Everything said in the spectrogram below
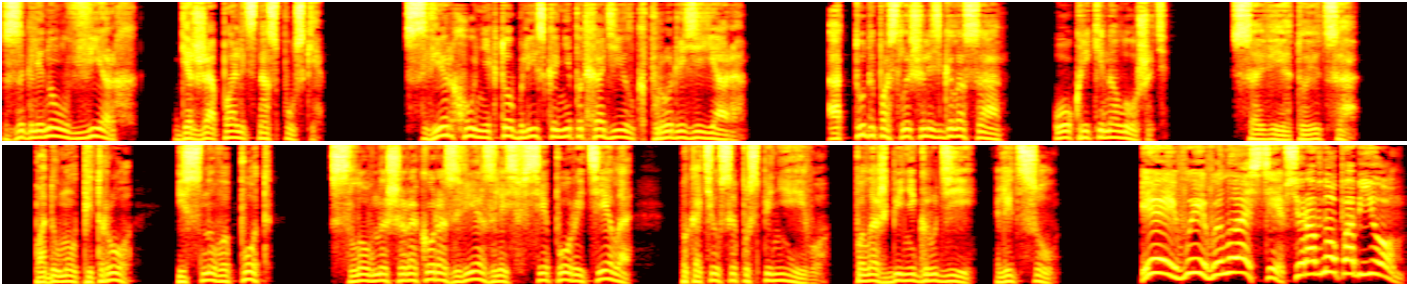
заглянул вверх, держа палец на спуске. Сверху никто близко не подходил к прорези яра. Оттуда послышались голоса, окрики на лошадь. «Советуется», — подумал Петро, и снова пот, словно широко разверзлись все поры тела, покатился по спине его, по ложбине груди, лицу. «Эй, вы, вылазьте! Все равно побьем!»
